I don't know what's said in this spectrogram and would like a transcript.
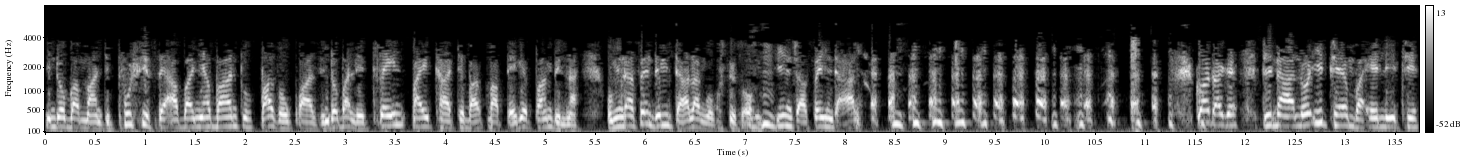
into yoba mandiphuhlise abanye abantu bazokwazi into yoba le treyini bayithathe babheke phambili nayo umntu asendimdala ngokusiso inja seyindala kodwa ke ndinalo ithemba elithi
